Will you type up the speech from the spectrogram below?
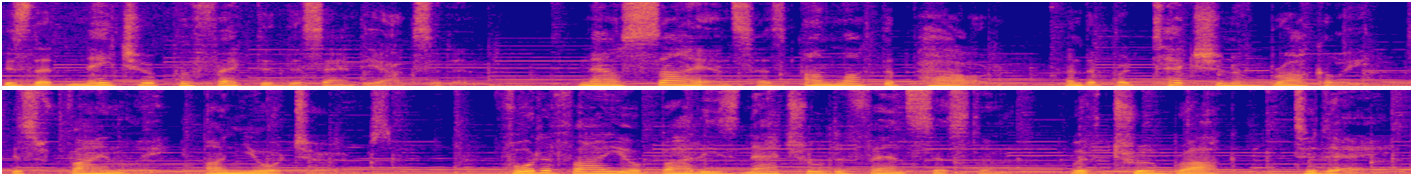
is that nature perfected this antioxidant. Now science has unlocked the power and the protection of broccoli is finally on your terms. Fortify your body's natural defense system with TrueBroc today.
